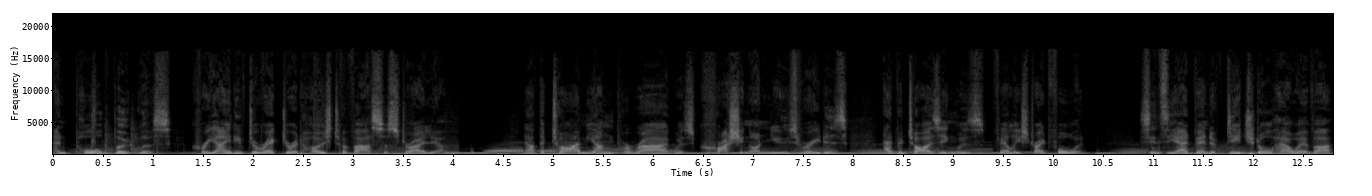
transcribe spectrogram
and Paul Bootlis, Creative Director at Host Havas Australia. Now, at the time young Parag was crushing on newsreaders, advertising was fairly straightforward. Since the advent of digital, however,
